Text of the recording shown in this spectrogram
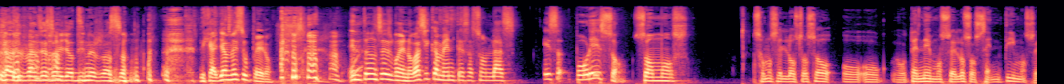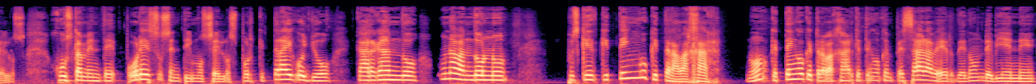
la del francés soy yo, tienes razón. Dije, "Ah, ya me supero. Entonces, bueno, básicamente esas son las. esa- por eso somos, somos celosos o, tenemos celos o sentimos celos. Justamente por eso sentimos celos, porque traigo yo cargando un abandono, pues que, que tengo que trabajar, ¿no? Que tengo que trabajar, que tengo que empezar a ver de dónde viene,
